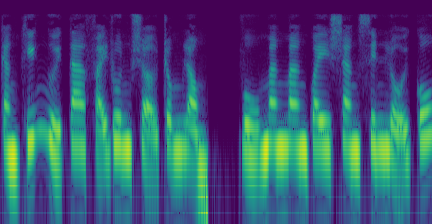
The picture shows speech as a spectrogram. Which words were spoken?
càng khiến người ta phải run sợ trong lòng, vụ mang mang quay sang xin lỗi cố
